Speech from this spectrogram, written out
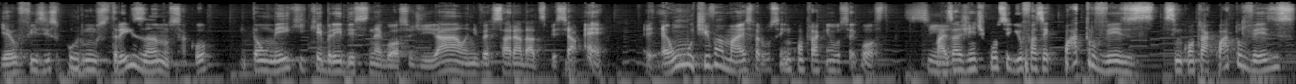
E aí eu fiz isso por uns três anos, sacou? Então meio que quebrei desse negócio de, ah, o aniversário é uma data especial. É, é- é um motivo a mais para você encontrar quem você gosta. Sim. Mas a gente conseguiu fazer quatro vezes, se encontrar quatro vezes.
